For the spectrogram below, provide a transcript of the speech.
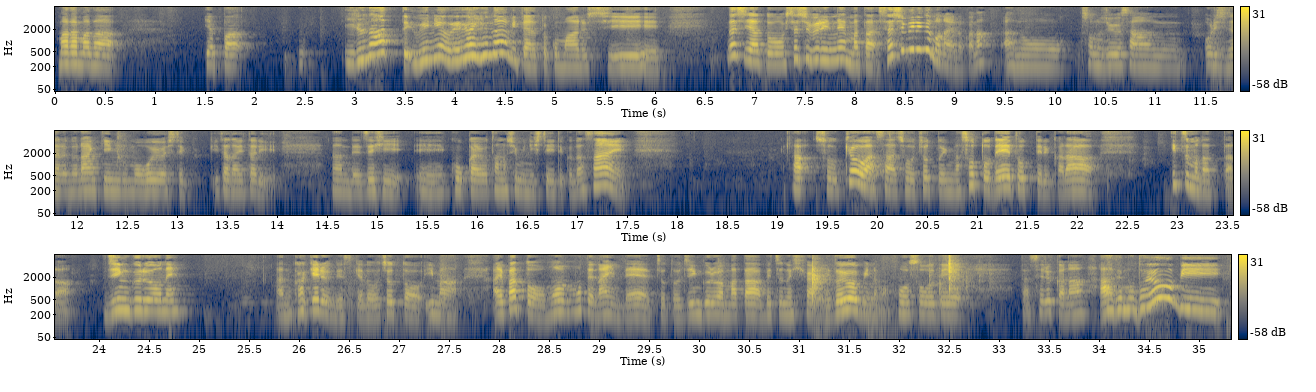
まだまだやっぱいるなって上には上がいるなみたいなとこもあるしだしあと久しぶりにねまた久しぶりでもないのかなあのその13オリジナルのランキングもご用意していただいたりなんでぜひ、えー公開を楽しみにしていてくださいあそう今日はさそうちょっと今外で撮ってるからいつもだったらジングルをねあの、かけるんですけど、ちょっと今、iPad をも持ってないんで、ちょっとジングルはまた別の機会に土曜日の放送で出せるかな。あ、でも土曜日、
